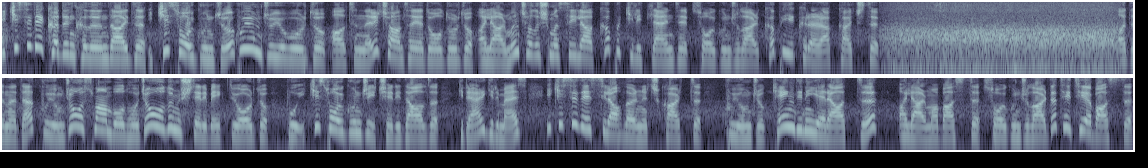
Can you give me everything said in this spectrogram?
İkisi de kadın kılığındaydı. İki soyguncu kuyumcuyu vurdu. Altınları çantaya doldurdu. Alarmın çalışmasıyla kapı kilitlendi. Soyguncular kapıyı kırarak kaçtı. Adana'da kuyumcu Osman Bol Hocaoğlu müşteri bekliyordu. Bu iki soyguncu içeri daldı. Girer girmez ikisi de silahlarını çıkarttı. Kuyumcu kendini yere attı, alarma bastı. Soyguncular da tetiğe bastı.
